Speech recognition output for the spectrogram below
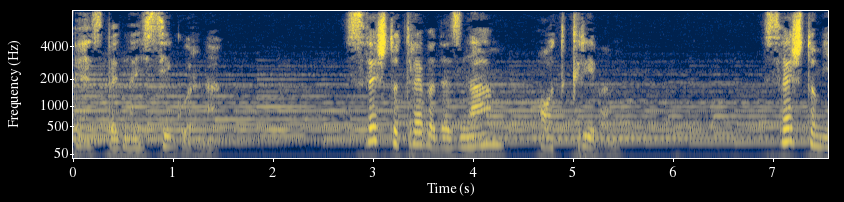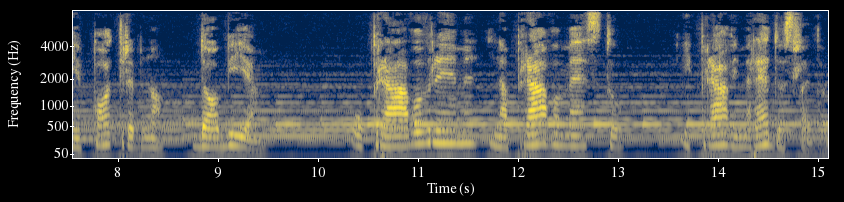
bezbedna i sigurna. Sve što treba da znam, otkrivam. Sve što mi je potrebno, dobijam. U pravo vreme, na pravom mestu i pravim redosledom.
